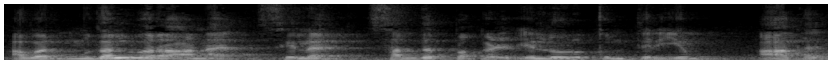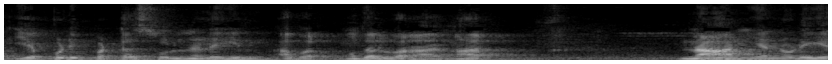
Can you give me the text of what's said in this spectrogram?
அவர் முதல்வரான சில சந்தர்ப்பங்கள் எல்லோருக்கும் தெரியும். ஆக எப்படிப்பட்ட சூழ்நிலையில் அவர் முதல்வரானார்? நான் என்னுடைய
